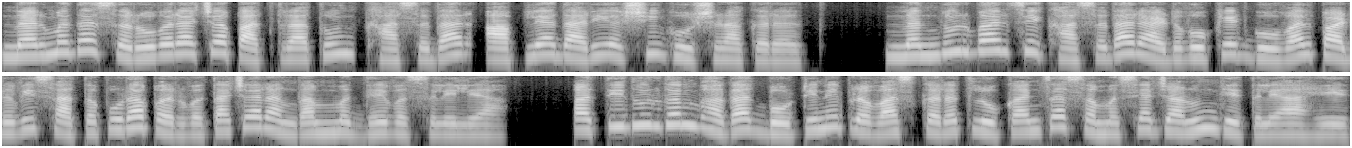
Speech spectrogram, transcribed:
नर्मदा सरोवराच्या पात्रातून खासदार आपल्या दारी अशी घोषणा करत नंदुरबारचे खासदार ॲडव्होकेट गोवाल पाडवी सातपुडा पर्वताच्या रंगांमध्ये वसलेल्या अतिदुर्गम भागात बोटीने प्रवास करत लोकांच्या समस्या जाणून घेतल्या आहेत.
